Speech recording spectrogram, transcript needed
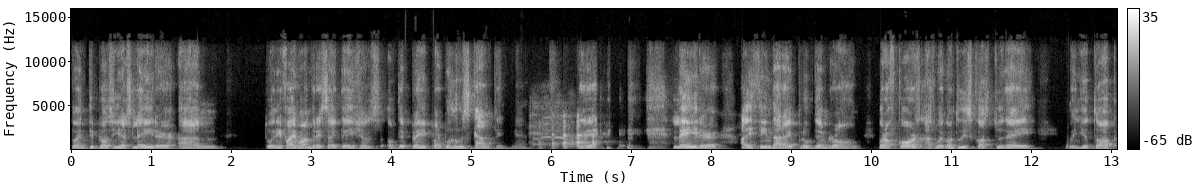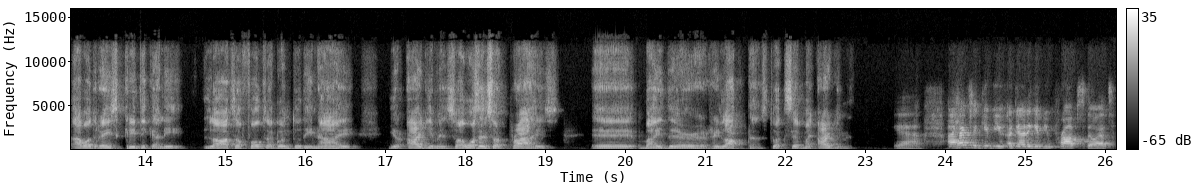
20 plus years later, and 2,500 citations of the paper, but who's counting? Yeah? uh, later, I think that I proved them wrong. But of course, as we're going to discuss today, when you talk about race critically, lots of folks are going to deny your argument. So I wasn't surprised uh, by their reluctance to accept my argument. Yeah, I have to give you, I got to give you props though, I'll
